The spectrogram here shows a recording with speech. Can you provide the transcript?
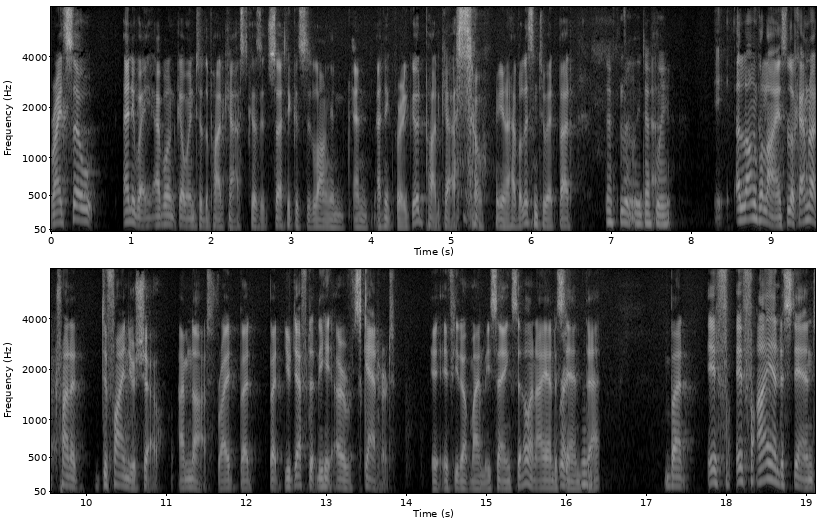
Right? So, anyway, I won't go into the podcast because it's, I think it's a long and, and I think very good podcast. So, you know, have a listen to it. But definitely, definitely. Uh, along the lines, look, I'm not trying to define your show. I'm not, right? But, but you definitely are scattered, if you don't mind me saying so. And I understand right. that. But if, if I understand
